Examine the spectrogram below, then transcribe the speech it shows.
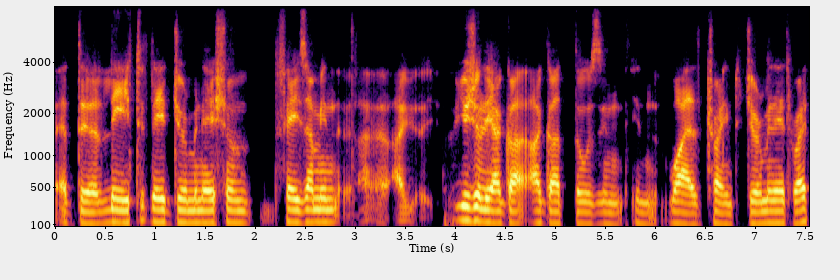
at the late late germination phase. I mean, I, I, usually I got I got those in in while trying to germinate, right?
